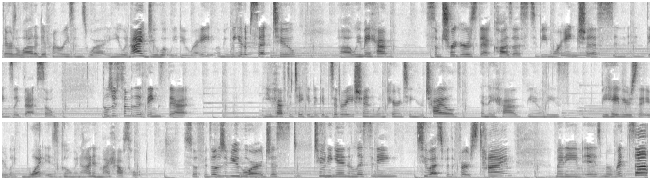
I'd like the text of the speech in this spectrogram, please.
there's a lot of different reasons why you and I do what we do, right? I mean, we get upset too. Uh, we may have some triggers that cause us to be more anxious and, and things like that. So, those are some of the things that you have to take into consideration when parenting your child and they have, you know, these behaviors that you're like, what is going on in my household? So, for those of you who are just tuning in and listening to us for the first time, my name is Maritza,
